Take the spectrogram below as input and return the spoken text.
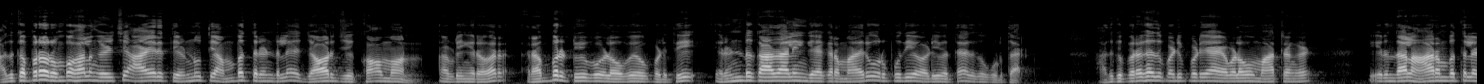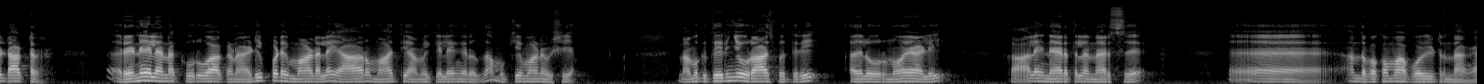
அதுக்கப்புறம் ரொம்ப காலம் கழித்து ஆயிரத்தி எண்ணூற்றி ஐம்பத்தி ரெண்டில் ஜார்ஜ் காமான் அப்படிங்கிறவர் ரப்பர் டியூபுகளை உபயோகப்படுத்தி ரெண்டு காதாலையும் கேட்குற மாதிரி ஒரு புதிய வடிவத்தை அதுக்கு கொடுத்தார். அதுக்கு பிறகு அது படிப்படியாக எவ்வளவோ மாற்றங்கள். இருந்தாலும் ஆரம்பத்தில் டாக்டர் ரெனேல் எனக்கு உருவாக்கின அடிப்படை மாடலை யாரும் மாற்றி அமைக்கலைங்கிறது தான் முக்கியமான விஷயம். நமக்கு தெரிஞ்ச ஒரு ஆஸ்பத்திரி அதில் ஒரு நோயாளி காலை நேரத்தில் நர்ஸு அந்த பக்கமாக போயிட்டு இருந்தாங்க.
